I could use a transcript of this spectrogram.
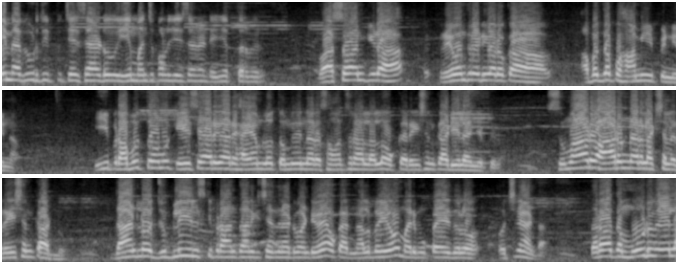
ఏం అభివృద్ధి చేశాడు ఏం మంచి పనులు చేశాడు అంటే ఏం చెప్తారు మీరు? వాస్తవానికి రేవంత్ రెడ్డి గారు ఒక అబద్ధపు హామీ ఇప్పిండి నిన్న. ఈ ప్రభుత్వము కేసీఆర్ గారి హయాంలో తొమ్మిదిన్నర సంవత్సరాలలో ఒక్క రేషన్ కార్డు ఇవ్వాలని చెప్పారు సుమారు ఆరున్నర లక్షల రేషన్ కార్డులు. దాంట్లో జుబ్లీ హిల్స్ ప్రాంతానికి చెందినటువంటివే ఒక నలభైయో మరి ముప్పై ఐదులో వచ్చినాయంట. తర్వాత మూడు వేల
